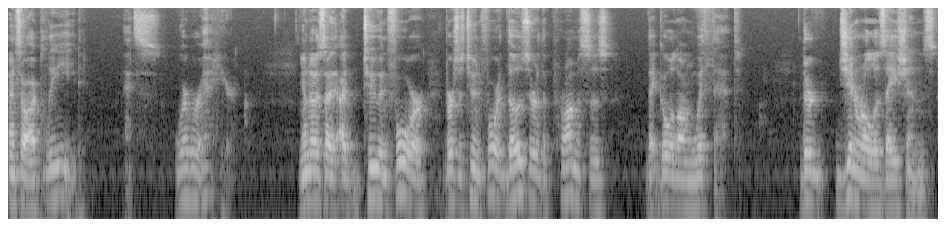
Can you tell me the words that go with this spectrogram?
And so I plead. That's where we're at here. You'll notice I, I, 2 and 4, verses 2 and 4, those are the promises that go along with that. They're generalizations,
